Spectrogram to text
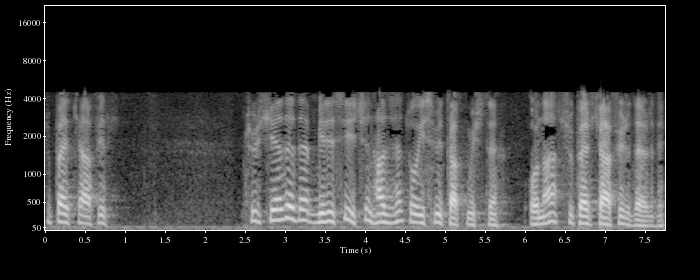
süper kafir. Türkiye'de de birisi için Hazret o ismi takmıştı. Ona süper kafir derdi.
